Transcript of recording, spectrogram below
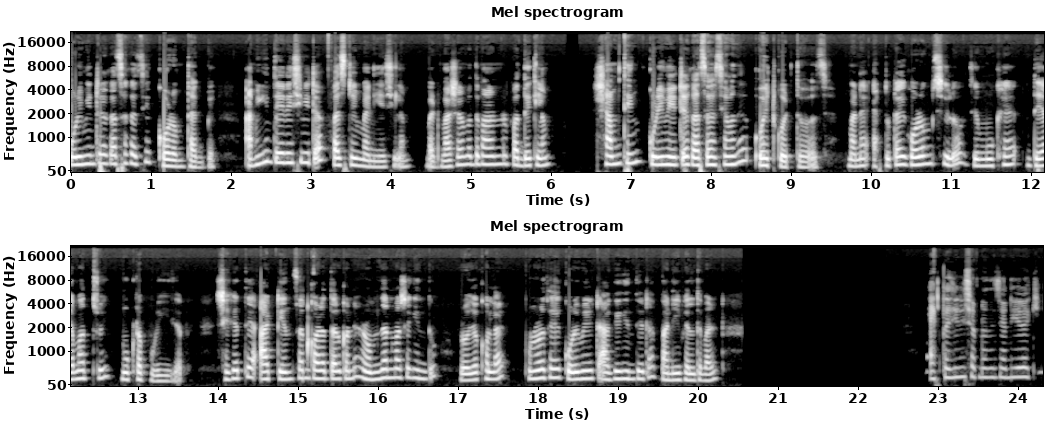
কুড়ি মিনিটের কাছাকাছি গরম থাকবে। আমি কিন্তু এই রেসিপিটা ফার্স্ট টাইম বানিয়েছিলাম বাট বাসার মধ্যে বানানোর পর দেখলাম সামথিং কুড়ি মিনিটের কাছাকাছি আমাদের ওয়েট করতে হয়েছে। মানে এতটাই গরম ছিল যে মুখে দেয়া মাত্রই মুখটা পুড়িয়ে যাবে। সেক্ষেত্রে আর টেনশন করার দরকার নেই। রমজান মাসে কিন্তু রোজা খোলার পনেরো থেকে কুড়ি মিনিট আগে কিন্তু এটা বানিয়ে ফেলতে পারেন। একটা জিনিস আপনাদের জানিয়ে রাখি,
